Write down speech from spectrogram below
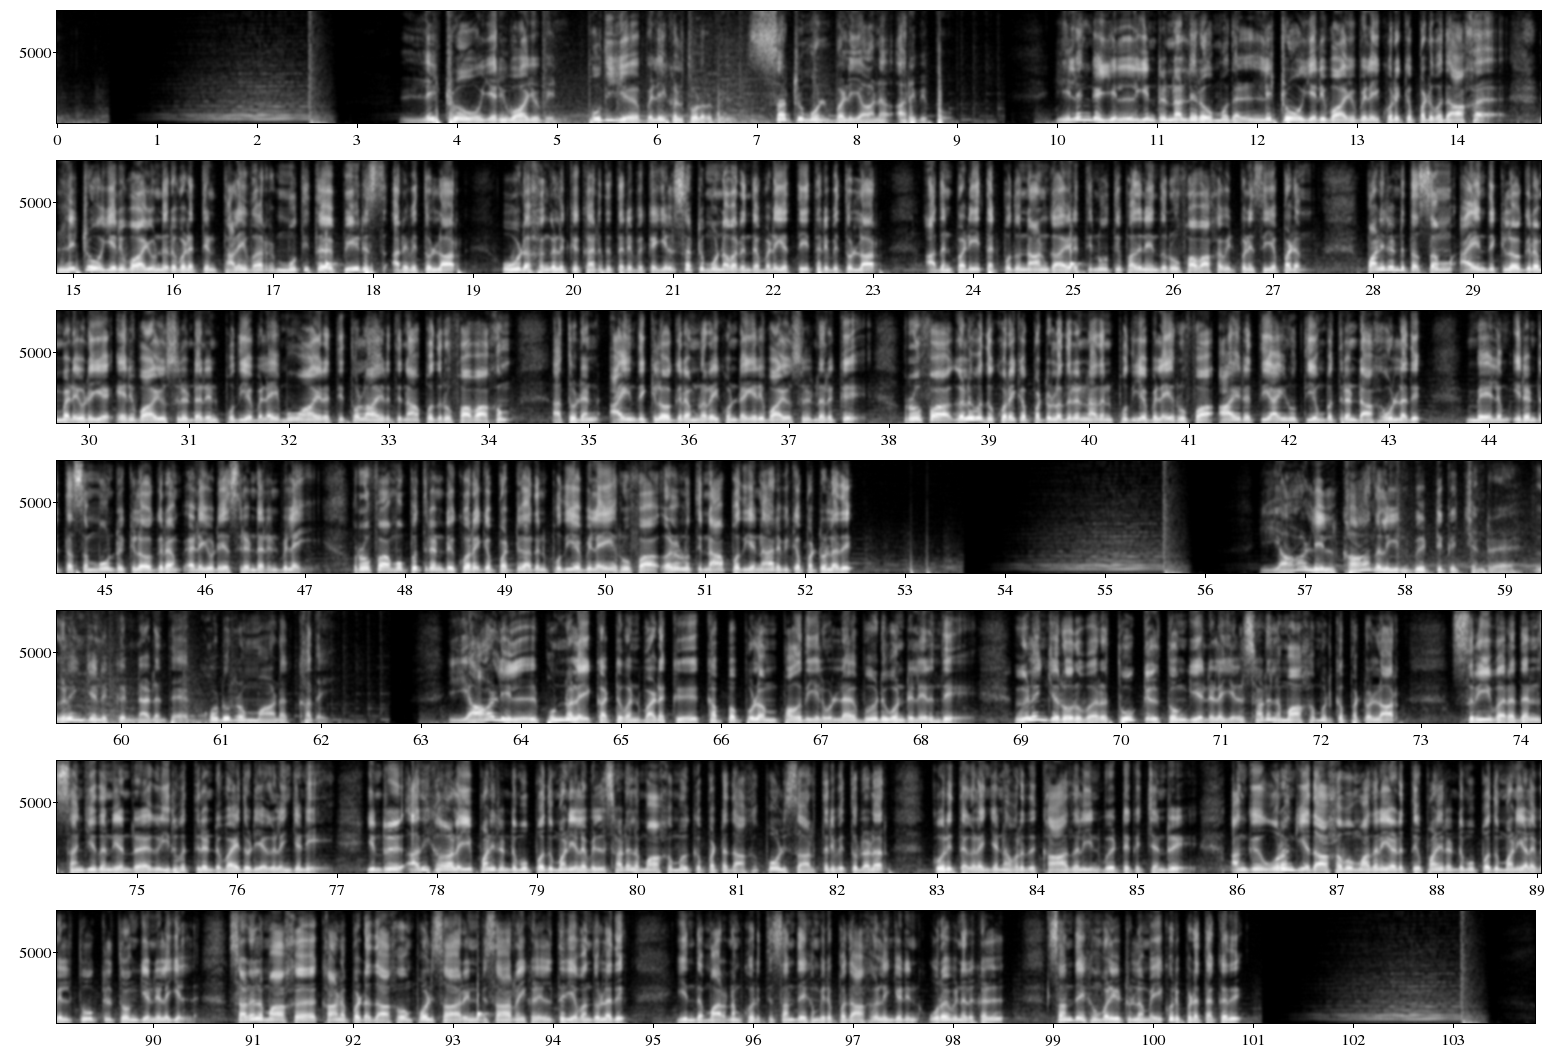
லிட்ரோ எரிவாயுவின் புதிய விலைகள் தொடர்பில் சற்று முன் வெளியான அறிவிப்பு. இலங்கையில் இன்று நள்ளிரவு முதல் லிட்ரோ எரிவாயு விலை குறைக்கப்படுவதாக லிட்ரோ எரிவாயு நிறுவனத்தின் தலைவர் முதித்த பீரிஸ் அறிவித்துள்ளார். ஊடகங்களுக்கு கருத்து தெரிவிக்கையில் சற்று முன் அவர் இந்த விடயத்தை தெரிவித்துள்ளார். அதன்படி தற்போது நான்காயிரத்தி நூற்றி பதினைந்து ரூபாவாக விற்பனை செய்யப்படும். பனிரெண்டு தசம் ஐந்து கிலோகிராம் எடையுடைய எரிவாயு சிலிண்டரின் புதிய விலை மூவாயிரத்தி தொள்ளாயிரத்தி நாற்பது ரூபாவாகும். அத்துடன் ஐந்து கிலோகிராம் நிறை கொண்ட எரிவாயு சிலிண்டருக்கு ரூபா எழுபது குறைக்கப்பட்டுள்ளதுடன் அதன் புதிய விலை ரூபா ஆயிரத்தி ஐநூற்றி எண்பத்தி ரெண்டாக உள்ளது. மேலும் இரண்டு தசம் மூன்று கிலோகிராம் எடையுடைய சிலிண்டரின் விலை ரூபா முப்பத்தி ரெண்டு குறைக்கப்பட்டு அதன் புதிய விலை ரூபா எழுநூற்றி நாற்பது என அறிவிக்கப்பட்டுள்ளது. யாழில் காதலியின் வீட்டுக்கு சென்ற இளைஞனுக்கு நடந்த கொடூரமான கதை. யாழில் புன்னலை கட்டுவன் வடக்கு கப்பப்புலம் பகுதியில் உள்ள வீடு ஒன்றிலிருந்து இளைஞர் ஒருவர் தூக்கில் தொங்கிய நிலையில் சடலமாக மீட்கப்பட்டுள்ளார் ஸ்ரீவரதன் சஞ்சீதன் என்ற இருபத்தி ரெண்டு வயதுடைய இளைஞனே இன்று அதிகாலை பனிரெண்டு முப்பது மணியளவில் சடலமாக மீட்கப்பட்டதாக போலீசார் தெரிவித்துள்ளனர். குறித்த இளைஞன் அவரது காதலியின் வீட்டுக்கு சென்று அங்கு உறங்கியதாகவும் அதனை அடுத்து பனிரெண்டு முப்பது மணியளவில் தூக்கில் தொங்கிய நிலையில் சடலமாக காணப்பட்டதாகவும் போலீசாரின் விசாரணைகளில் தெரியவந்துள்ளது. இந்த மரணம் குறித்து சந்தேகம் இருப்பதாக இளைஞனின் உறவினர்கள் சந்தேகம் வெளியிட்டுள்ளமை குறிப்பிடத்தக்கது.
